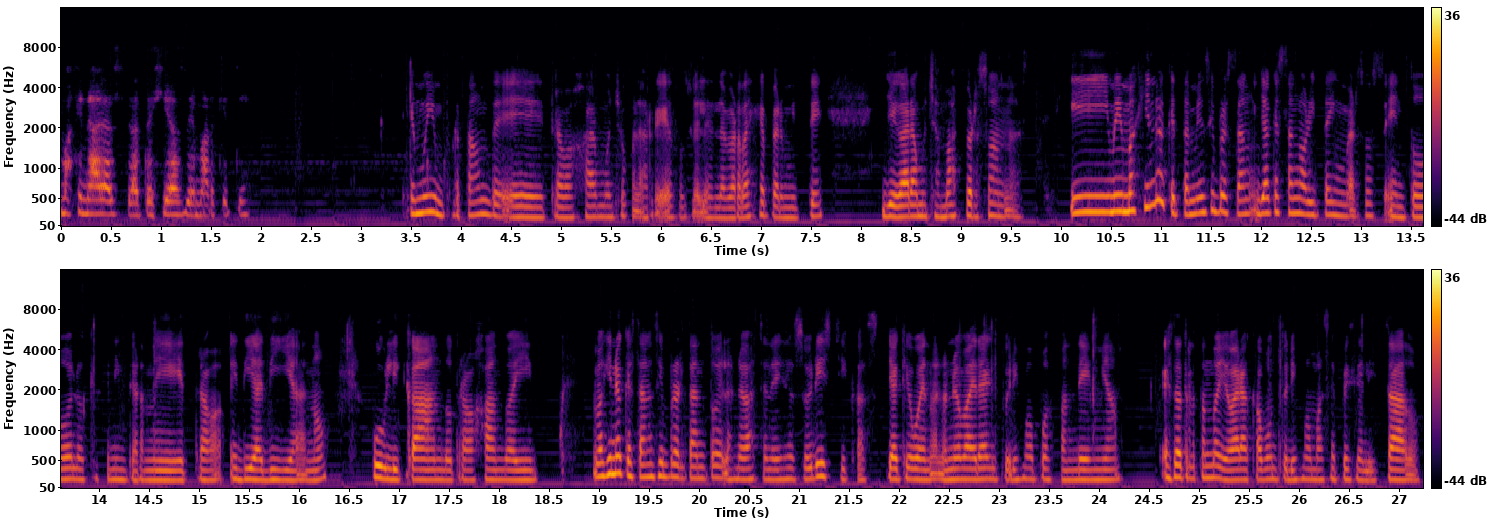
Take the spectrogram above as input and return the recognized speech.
más que nada las estrategias de marketing es muy importante eh, trabajar mucho con las redes sociales. La verdad es que permite llegar a muchas más personas. Y me imagino que también siempre están, ya que están ahorita inmersos en todo lo que es el internet, día a día, ¿no? Publicando, trabajando ahí. Imagino que están siempre al tanto de las nuevas tendencias turísticas, ya que, bueno, la nueva era del turismo post pandemia está tratando de llevar a cabo un turismo más especializado,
